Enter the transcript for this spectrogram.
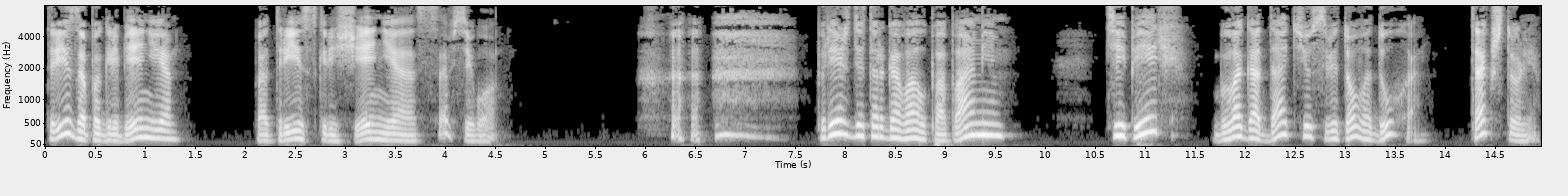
три за погребение, по три скрещения со всего. Прежде торговал попами, теперь благодатью Святого Духа. Так что ли?»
